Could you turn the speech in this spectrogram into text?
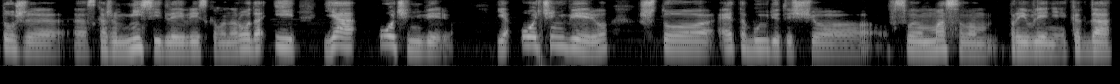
тоже, э, скажем, миссий для еврейского народа. И я очень верю, я очень верю, что это будет еще в своем массовом проявлении, когда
